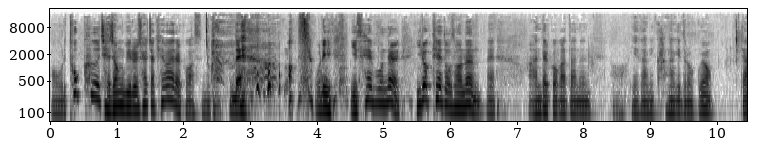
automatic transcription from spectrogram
어, 우리 토크 재정비를 살짝 해봐야 될 것 같습니다. 네. 우리 이 세 분을 이렇게 둬서는 네, 안 될 것 같다는 어, 예감이 강하게 들었고요. 자,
